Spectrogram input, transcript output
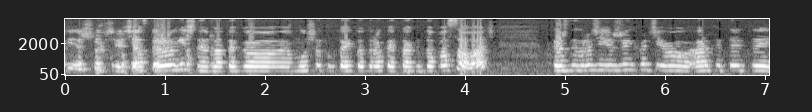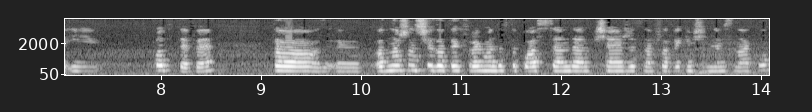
wiesz, w świecie astrologicznym, dlatego muszę tutaj to trochę tak dopasować. W każdym razie, jeżeli chodzi o archetypy i podtypy, to y, odnosząc się do tych fragmentów typu ascendent, księżyc, na przykład w jakimś innym znaku,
